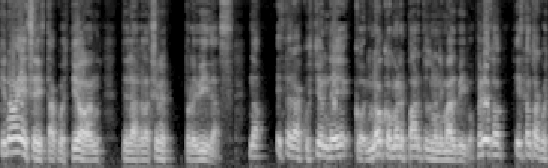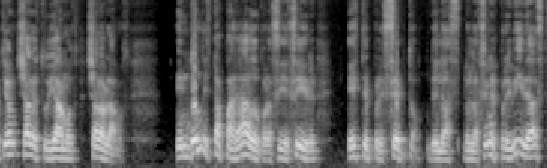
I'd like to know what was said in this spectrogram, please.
que no es esta cuestión de las relaciones prohibidas. No, esta era cuestión de no comer parte de un animal vivo. Pero eso, esta otra cuestión ya lo estudiamos, ya lo hablamos. ¿En dónde está parado, por así decir, este precepto de las relaciones prohibidas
